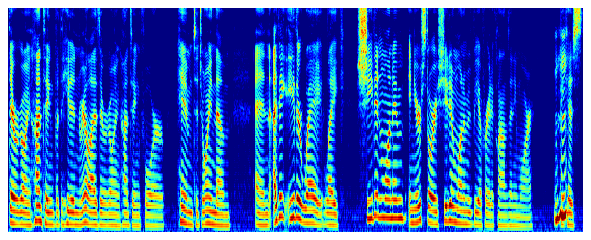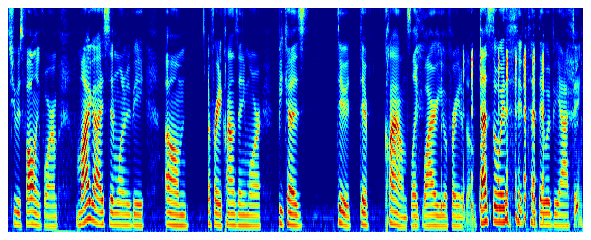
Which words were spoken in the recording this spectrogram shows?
they were going hunting, but he didn't realize they were going hunting for him to join them. And I think either way, like she didn't want him in your story. She didn't want him to be afraid of clowns anymore because she was falling for him. My guys didn't want him to be um, afraid of clowns anymore because, dude, they're clowns. Like, why are you afraid of them? That's the way that they, that they would be acting.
